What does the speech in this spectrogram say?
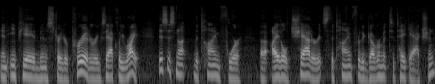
and EPA Administrator Pruitt are exactly right. This is not the time for uh, idle chatter. It's the time for the government to take action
